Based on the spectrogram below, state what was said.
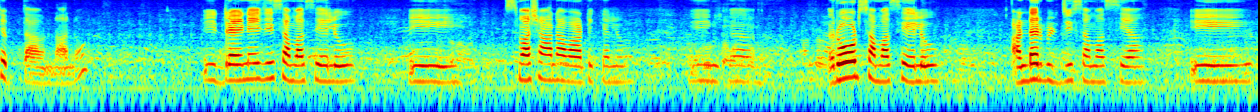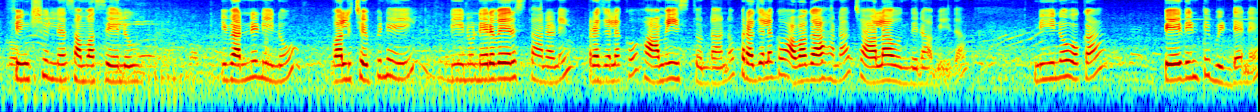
చెప్తా ఉన్నాను. ఈ డ్రైనేజీ సమస్యలు ఈ శ్మశాన వాటికలు ఇంకా రోడ్ సమస్యలు అండర్ బ్రిడ్జి సమస్య ఈ ఫింక్షన్ల సమస్యలు ఇవన్నీ నేను వాళ్ళు చెప్పినవి నేను నెరవేరుస్తానని ప్రజలకు హామీ ఇస్తున్నాను. ప్రజలకు అవగాహన చాలా ఉంది నా మీద. నేను ఒక పేదింటి బిడ్డనే.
